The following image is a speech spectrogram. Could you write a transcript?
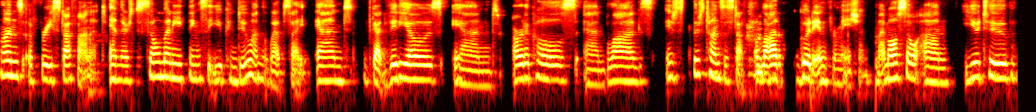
tons of free stuff on it. And there's so many things that you can do on the website. And we've got videos and articles and blogs. It's, there's tons of stuff, a lot of good information. I'm also on YouTube,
